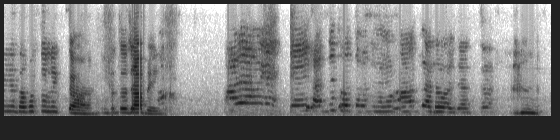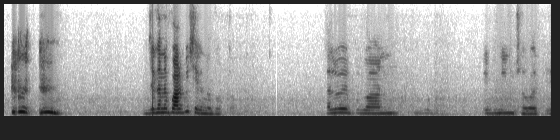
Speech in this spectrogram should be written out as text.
নিয়ে তারপর তো লিখতে হয়, এটা তো যাবেই। যেখানে পারবি সেখানে ধরতে হ্যালো এভরিওয়ান গুড ইভিনিং সবাইকে।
